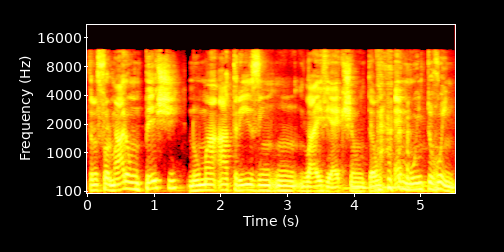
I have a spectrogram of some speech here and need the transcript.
transformaram um peixe numa atriz em, em live action. Então é muito ruim.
